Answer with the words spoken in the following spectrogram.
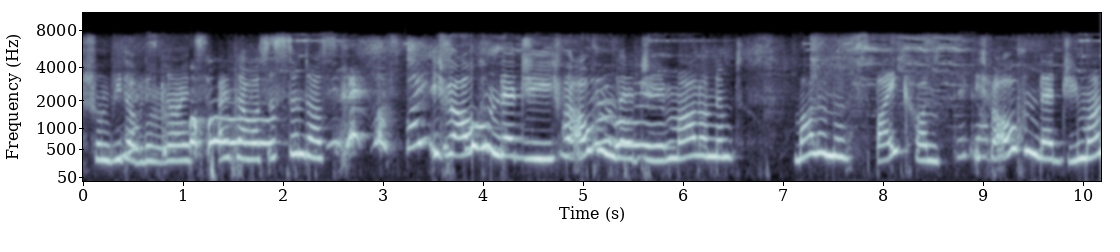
Schon wieder Blink 1. Alter, was ist denn das? Ich will auch ein Leggy. Ich will auch ein Leggy. Marlon nimmt. Marlon nimmt Spike ran. Ich will auch ein Leggy. Mann,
